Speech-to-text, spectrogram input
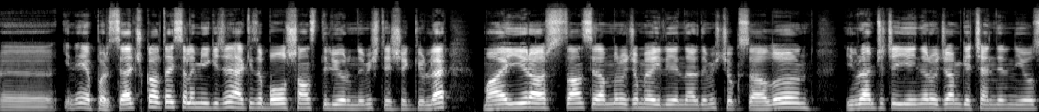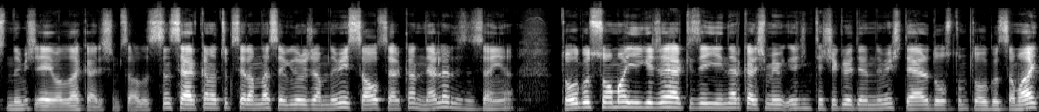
Ee, yine yaparız. Selçuk Altay selam iyi geceler. Herkese bol şans diliyorum demiş. Teşekkürler. Mahir Arslan selamlar hocam. Hayırlı yayınlar demiş. Çok sağ olun. İbrahim Çeçe yayınlar hocam. Geçenlerin iyi olsun demiş. Eyvallah kardeşim sağ olasın. Serkan Atuk selamlar sevgiler hocam demiş. Sağ ol Serkan. Nerelerdesin sen ya? Tolga Somay iyi geceler. Herkese iyi yayınlar kardeşim. Emekler için teşekkür ederim demiş. Değerli dostum Tolga Somay.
